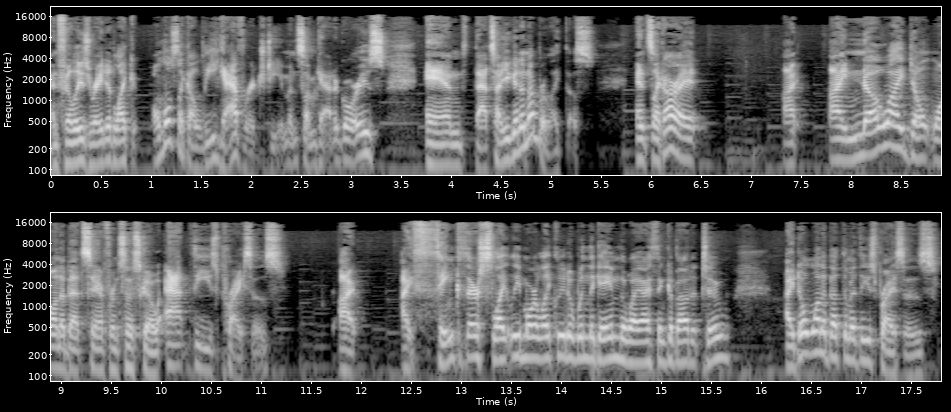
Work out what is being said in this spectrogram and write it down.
and Philly's rated like almost like a league average team in some categories, and that's how you get a number like this. And it's like, all right, I I know I don't want to bet San Francisco at these prices. I I think they're slightly more likely to win the game the way I think about it too. I don't want to bet them at these prices.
